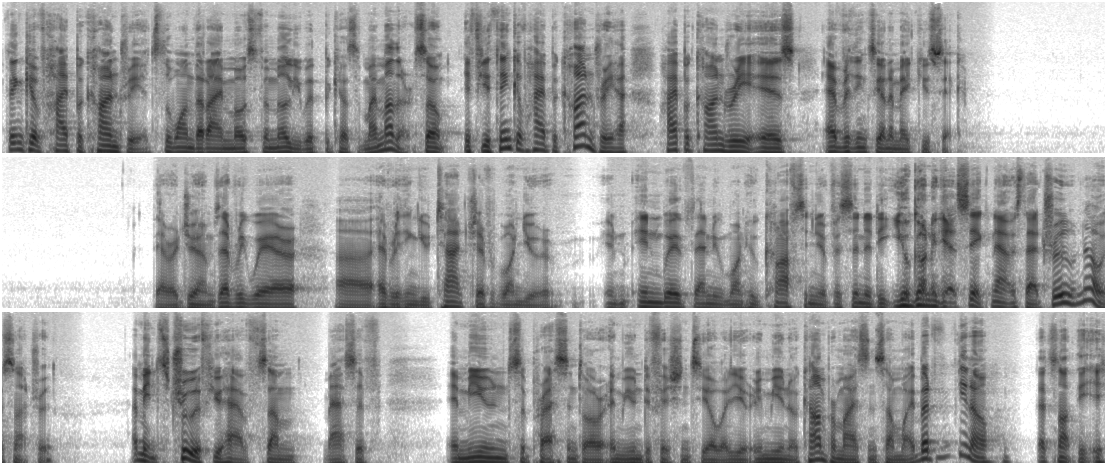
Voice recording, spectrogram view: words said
think of hypochondria. It's the one that I'm most familiar with because of my mother. So if you think of hypochondria, hypochondria is everything's going to make you sick. There are germs everywhere. Uh, everything you touch, everyone you're in, in with, anyone who coughs in your vicinity, you're going to get sick. Now, is that true? No, it's not true. I mean, it's true if you have some massive immune suppressant or immune deficiency or you're immunocompromised in some way. But, you know, that's not the.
